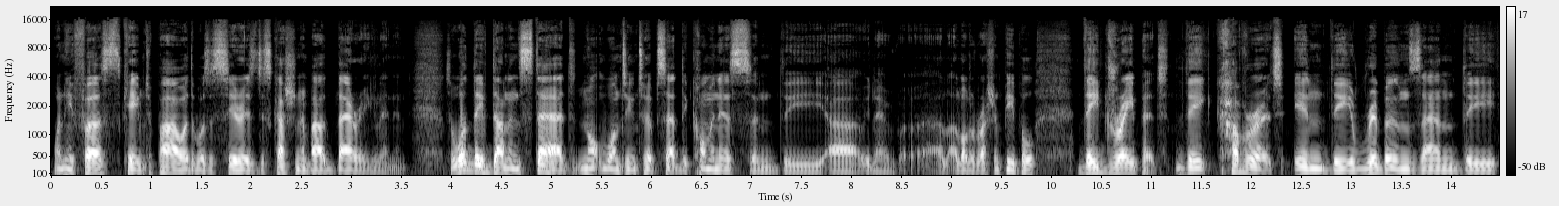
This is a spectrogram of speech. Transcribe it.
when he first came to power, there was a serious discussion about burying Lenin. So what they've done instead, not wanting to upset the communists and the uh, you know a, lot of Russian people, they drape it, they cover it in the ribbons and the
